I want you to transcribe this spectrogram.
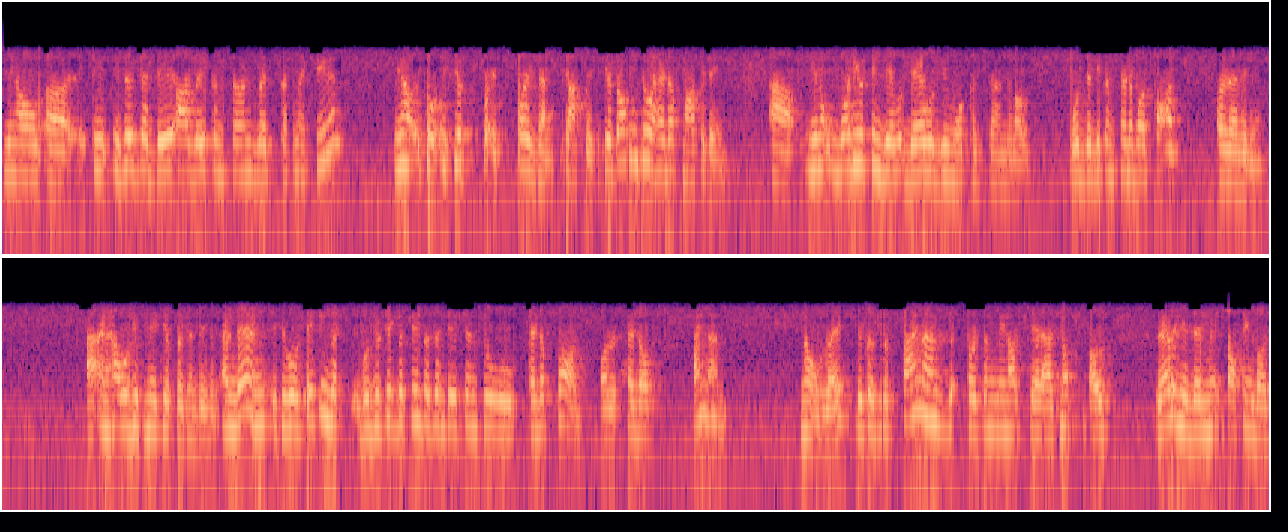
you know, uh, is, it that they are very concerned with customer experience? You know, so if for, for example, classic, if you're talking to a head of marketing, uh, you know, what do you think they, they would be more concerned about? Would they be concerned about cost or revenue? Uh, and how would you make your presentation? And then, if you were taking the, would you take the same presentation to head of fraud or head of finance? No, right? Because the finance person may not care as much about revenue, they're talking about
